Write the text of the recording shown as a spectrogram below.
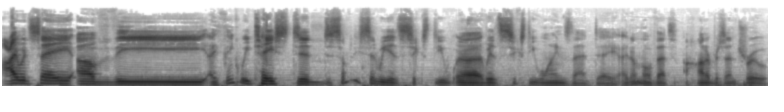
I would say of the, I think we tasted. Somebody said we had sixty. Uh, we had sixty wines that day. I don't know if that's hundred percent true.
